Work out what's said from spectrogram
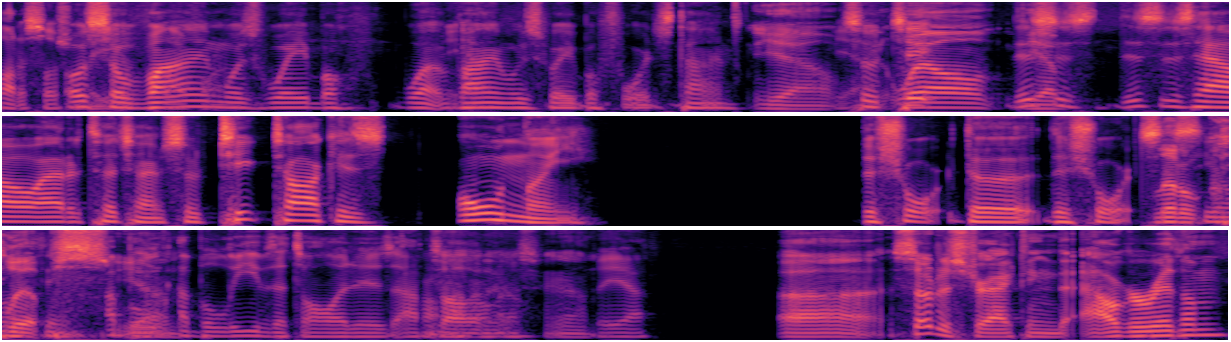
A lot of social. oh, so Vine platforms. was way before. What Yeah. Vine was way before its time. Yeah. Yeah. So Tik- well, This yeah, is this is how out of touch I am. So TikTok is only the short the the shorts. Little the clips. I, yeah. I believe that's all it is. I don't, That's I don't it know. is. Yeah. But yeah, Uh, so distracting. The algorithm,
